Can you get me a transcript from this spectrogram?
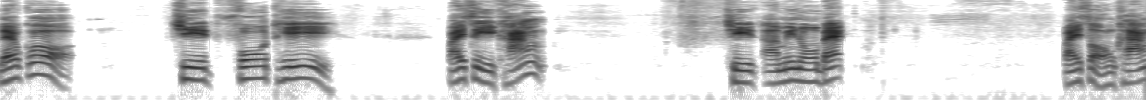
แล้วก็ฉีดโฟทีไปสี่ครั้ง ฉีดอะมิโนแบคไปสองครั้ง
